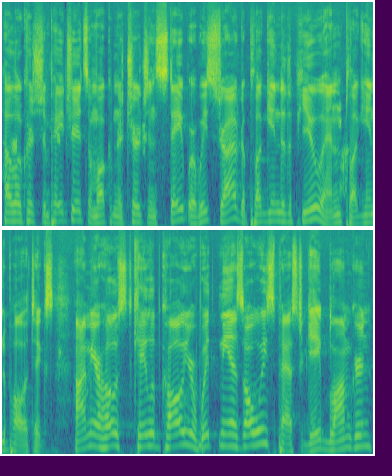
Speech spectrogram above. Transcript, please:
Hello, Christian Patriots, and welcome to Church and State, where we strive to plug you into the pew and plug you into politics. I'm your host, Caleb Collier. With me, as always, Pastor Gabe Blomgren.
